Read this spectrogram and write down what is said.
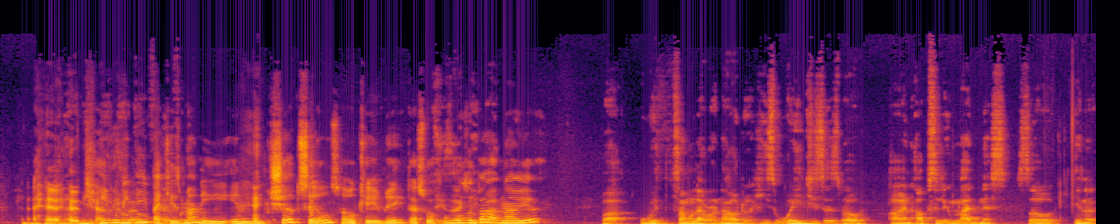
what I mean? He really Transfer. made back his money in shirt sales. Okay, mate, that's what football's Exactly, about but- now, yeah. But with someone like Ronaldo, his wages as well are an absolute madness. So, you know,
